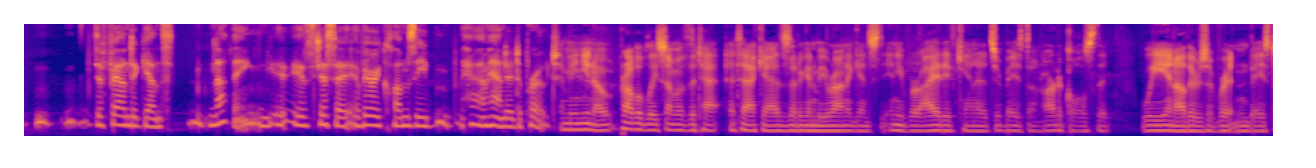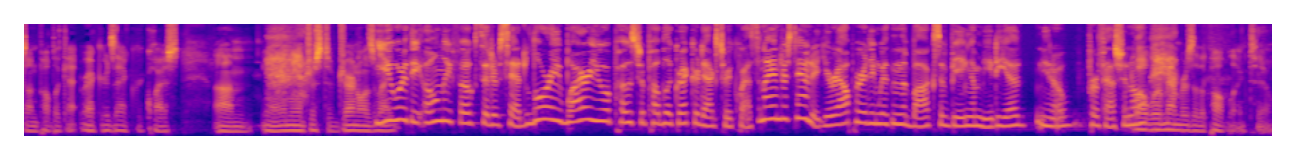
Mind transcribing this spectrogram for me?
defend against nothing. It's just a, a very clumsy, ham-handed approach. I mean, you know, probably some of the ta- attack ads that are going to be run against any variety of candidates are based on articles that we and others have written based on Public Records Act request, um, you know, in the interest of journalism. You are the only folks that have said, Lori, why are you opposed to Public Record Act request? And I understand it. You're operating within the box of being a media, you know, professional. Well, we're members of the public too.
